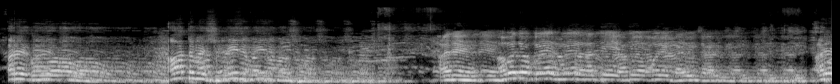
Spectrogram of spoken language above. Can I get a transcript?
અરે આ તમે શરીર અરે હવે તો કઈ રમતા નથી. અમે અમારી ગાડી ચાલવી છે. અરે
